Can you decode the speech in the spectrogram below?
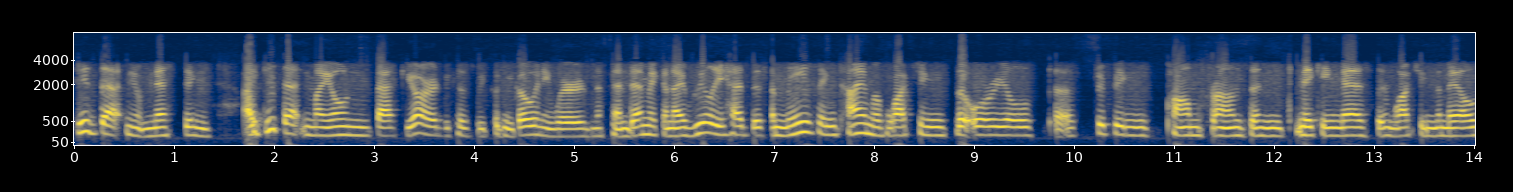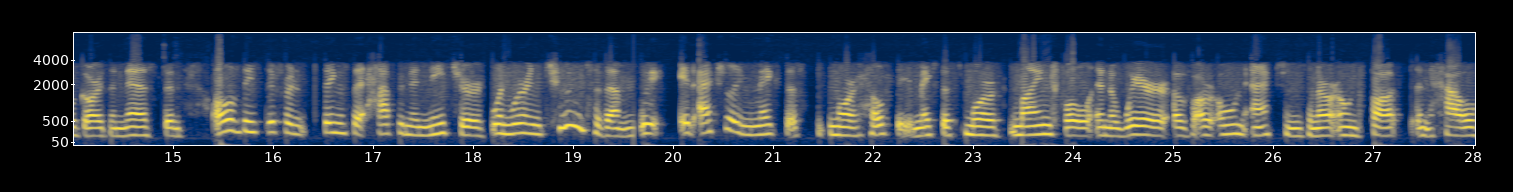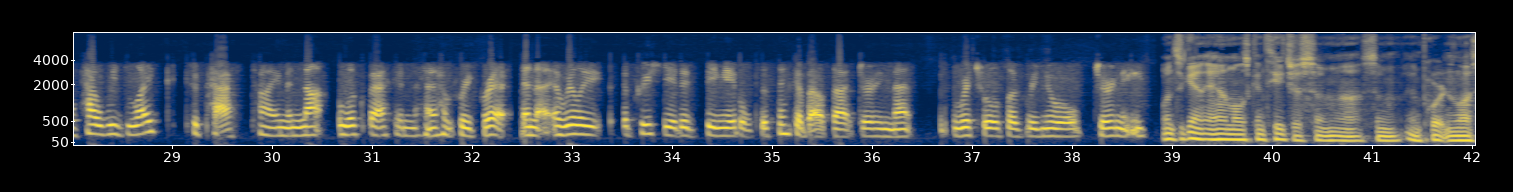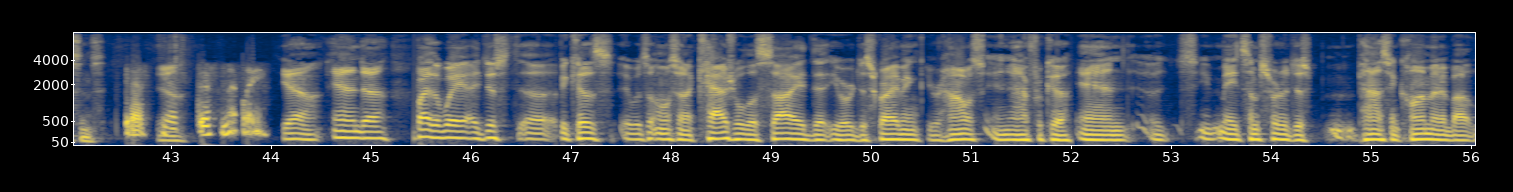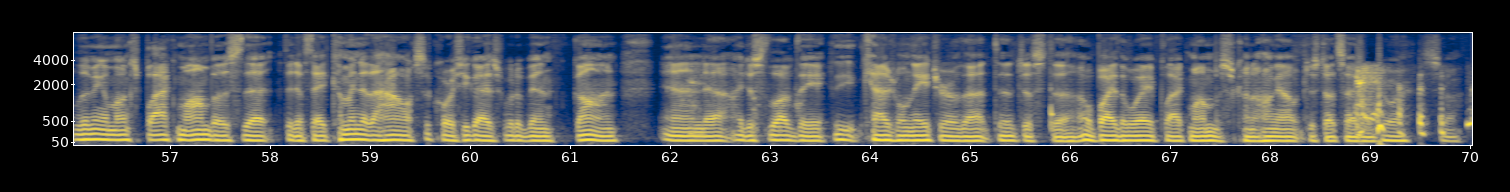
did that, you know, nesting I did that in my own backyard because we couldn't go anywhere in the pandemic. And I really had this amazing time of watching the Orioles uh, stripping palm fronds and making nests and watching the male guard the nest and all of these different things that happen in nature. When we're in tune to them, we, it actually makes us more healthy. It makes us more mindful and aware of our own actions and our own thoughts and how, how we'd like to pass time and not look back and have regret. And I really appreciated being able to think about that during that rituals of renewal journey. Once again, animals can teach us some uh, some important lessons. Yes, yeah. yes, definitely. Yeah, and uh, by the way, I just uh, because it was almost on a casual aside that you were describing your house in Africa, and uh, you made some sort of just passing comment about living amongst black mambas. That that if they'd come into the house, of course, you guys would have been gone. And uh, I just love the the casual nature of that. Uh, just uh, oh, by the way, black mambas kind of hung out just outside our door. So.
